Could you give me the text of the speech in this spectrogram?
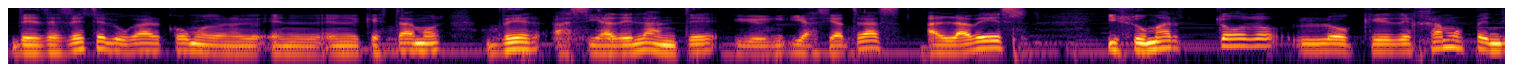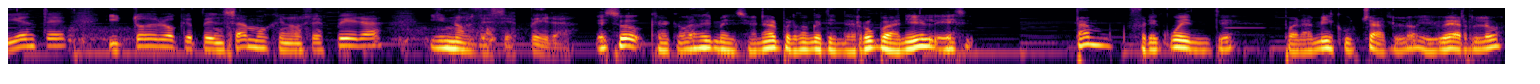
desde este lugar cómodo en el, que estamos, ver hacia adelante y hacia atrás a la vez y sumar todo lo que dejamos pendiente y todo lo que pensamos que nos espera y nos desespera. Eso que acabas de mencionar, perdón que te interrumpa Daniel, es tan frecuente para mí escucharlo y verlo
